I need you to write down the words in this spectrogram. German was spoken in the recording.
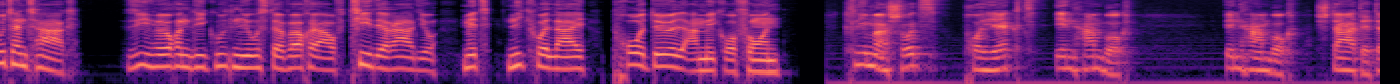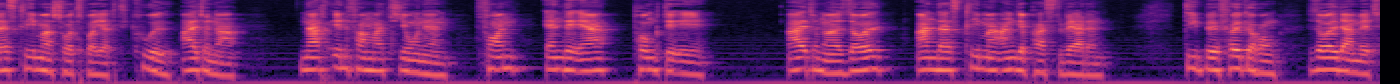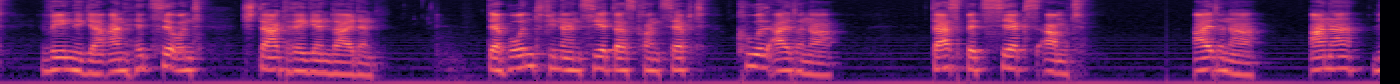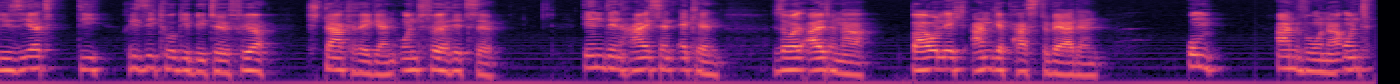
Guten Tag. Sie hören die Good News der Woche auf Tide Radio mit Nikolai Prodöl am Mikrofon. Klimaschutzprojekt in Hamburg. In Hamburg startet das Klimaschutzprojekt Cool Altona nach Informationen von ndr.de. Altona soll an das Klima angepasst werden. Die Bevölkerung soll damit weniger an Hitze und Starkregen leiden. Der Bund finanziert das Konzept Cool Altona. Das Bezirksamt Altona analysiert die Risikogebiete für Starkregen und für Hitze. In den heißen Ecken soll Altona baulich angepasst werden, um Anwohner und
